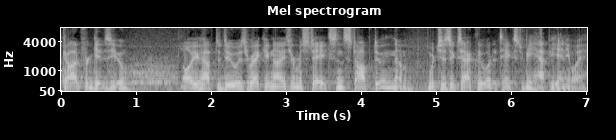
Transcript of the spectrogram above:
God forgives you All you have to do is recognize your mistakes and stop doing them, which is exactly what it takes to be happy anyway.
